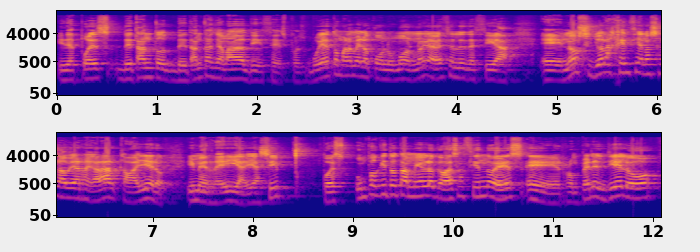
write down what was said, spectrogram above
y después de, tanto, de tantas llamadas dices, pues voy a tomármelo con humor, ¿no? Y a veces les decía, eh, no, si yo la agencia no se la voy a regalar, caballero, y me reía y así, pues un poquito también lo que vas haciendo es eh, romper el hielo,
